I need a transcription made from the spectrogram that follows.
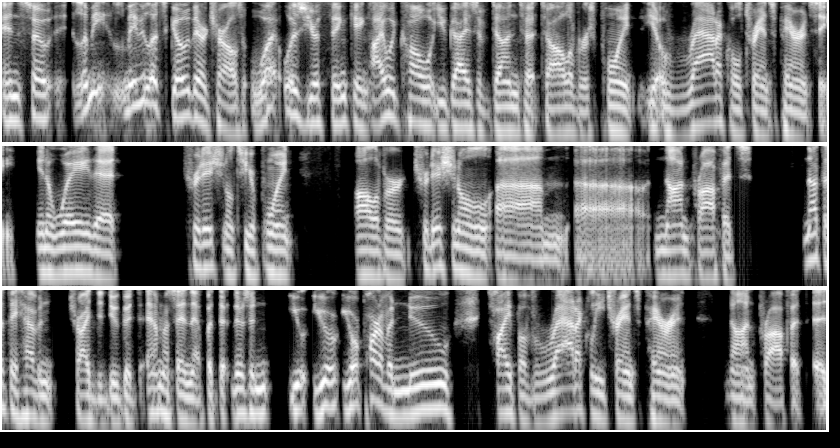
And so let me maybe let's go there, Charles. What was your thinking? I would call what you guys have done to, to Oliver's point, you know, radical transparency in a way that traditional, to your point, Oliver, traditional um, uh, nonprofits not that they haven't tried to do good. I'm not saying that, but there's a you you're you're part of a new type of radically transparent nonprofit. Uh,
